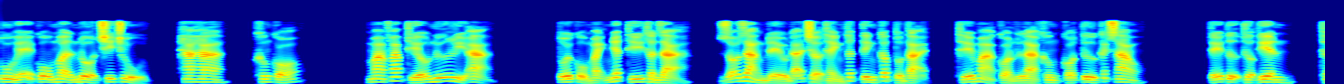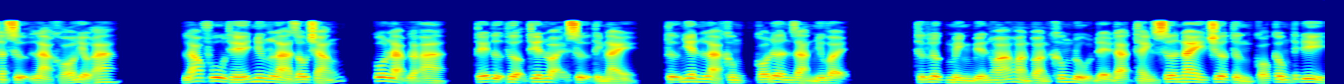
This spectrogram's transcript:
Hù hệ cổ mận đồ chi chủ ha ha không có. Ma pháp thiếu nữ lì ạ. Tối cổ mạnh nhất thí thần giả rõ ràng đều đã trở thành thất tinh cấp tồn tại thế mà còn là không có tư cách sao? Tế tự thượng tiên thật sự là khó hiểu a. Lão phu thế nhưng là dâu trắng cô lạp lạp à, tế tự thượng thiên loại sự tình này tự nhiên là không có đơn giản như vậy. Thực lực mình biến hóa hoàn toàn không đủ để đạt thành xưa nay chưa từng có công tích đi.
